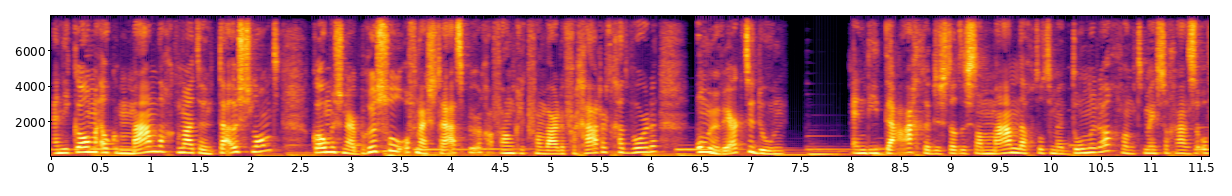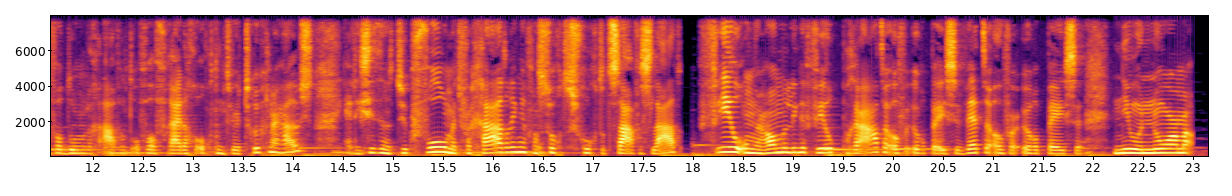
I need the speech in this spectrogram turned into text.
En die komen elke maandag vanuit hun thuisland, komen ze naar Brussel of naar Straatsburg, afhankelijk van waar er vergaderd gaat worden, om hun werk te doen. En die dagen, dus dat is dan maandag tot en met donderdag. Want meestal gaan ze ofwel donderdagavond ofwel vrijdagochtend weer terug naar huis. Ja, die zitten natuurlijk vol met vergaderingen van ochtends vroeg tot s avonds laat. Veel onderhandelingen, veel praten over Europese wetten, over Europese nieuwe normen.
